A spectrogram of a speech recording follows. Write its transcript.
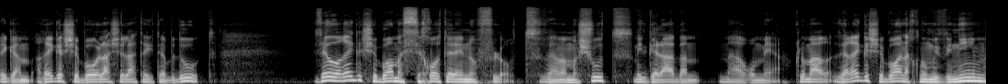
וגם הרגע שבו עולה שאלת ההתאבדות, זהו הרגע שבו המסכות האלה נופלות, והממשות מתגלה במערומיה. כלומר, זה הרגע שבו אנחנו מבינים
